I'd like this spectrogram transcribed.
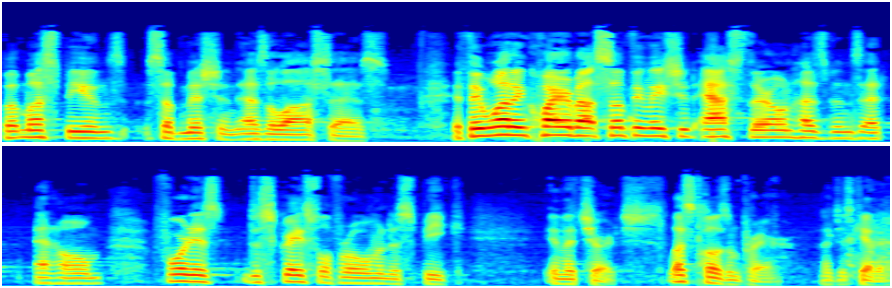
but must be in submission, as the law says. If they want to inquire about something, they should ask their own husbands at, at home, for it is disgraceful for a woman to speak in the church. Let's close in prayer. I'm just kidding.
